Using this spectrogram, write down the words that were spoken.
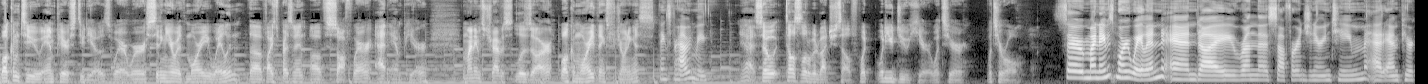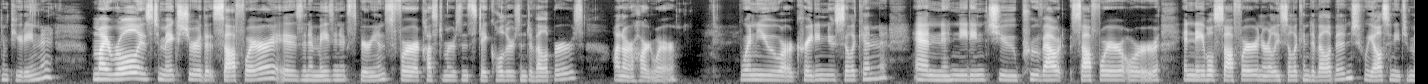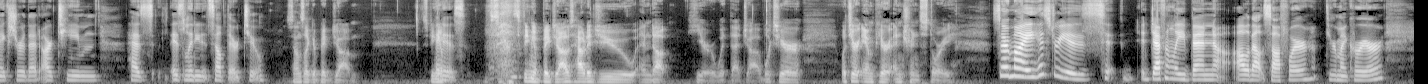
Welcome to Ampere Studios, where we're sitting here with Maury Whalen, the Vice President of Software at Ampere. My name is Travis Lazar. Welcome, Maury. Thanks for joining us. Thanks for having me. Yeah. So, tell us a little bit about yourself. What What do you do here? What's your What's your role? So, my name is Maury Whalen, and I run the software engineering team at Ampere Computing. My role is to make sure that software is an amazing experience for our customers and stakeholders and developers on our hardware. When you are creating new silicon and needing to prove out software or enable software in early silicon development, we also need to make sure that our team has is lending itself there too. Sounds like a big job. Speaking It of, is. Speaking of big jobs, how did you end up here with that job? What's your What's your Ampere entrance story? So my history has definitely been all about software through my career.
